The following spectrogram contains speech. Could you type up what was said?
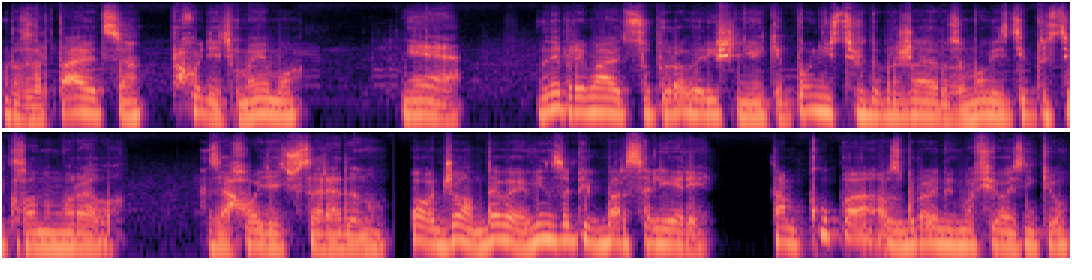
Розвертаються, проходять мимо. Ні, вони приймають суперове рішення, яке повністю відображає розумові здібності клану Морело. Заходять всередину. О, Джон, диви, він забіг бар Сальєрі. Там купа озброєних мафіозників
